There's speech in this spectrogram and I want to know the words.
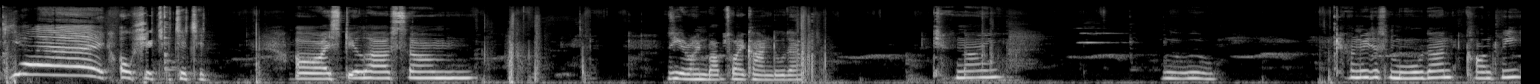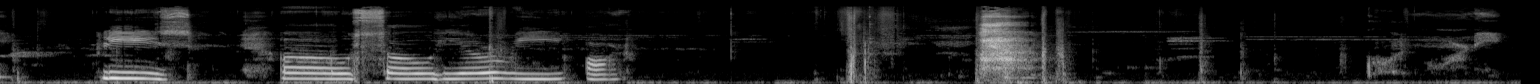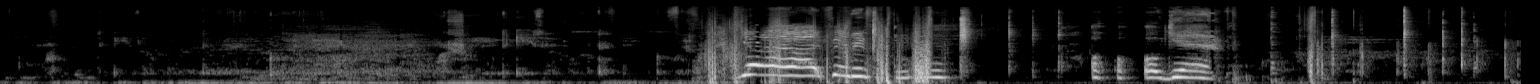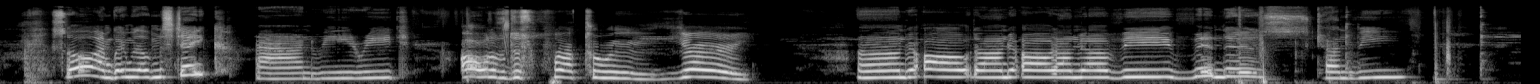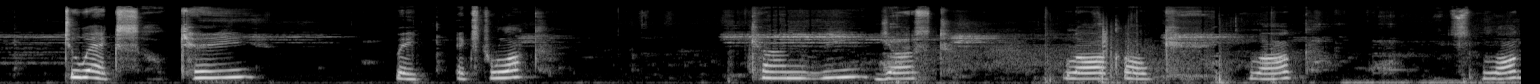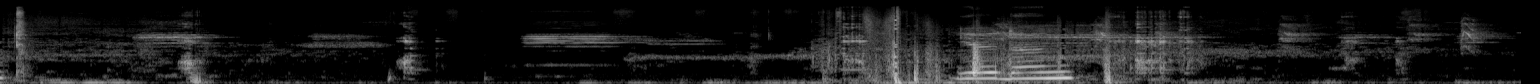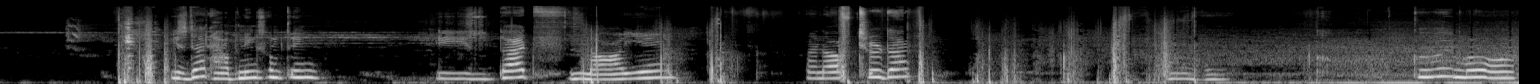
Yay! Oh shit, shit, shit, shit. Oh, I still have some zero in bob, so I can't do that. Can I? Can we just move on? Can't we? Please. Oh, so here we are. Good morning. Yeah, I finished. Oh, oh, oh, yeah. So I'm going without mistake and we reach out of this factory. Yay! And we're out, and we're out, and we're win this. Can we? 2x. Okay. Wait, extra luck. Can we just lock? Okay, lock. It's locked. Then. Is that happening something? Is that flying? And after that? Good morning.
